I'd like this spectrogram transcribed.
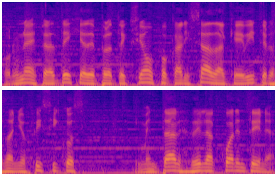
por una estrategia de protección focalizada que evite los daños físicos y mentales de la cuarentena.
